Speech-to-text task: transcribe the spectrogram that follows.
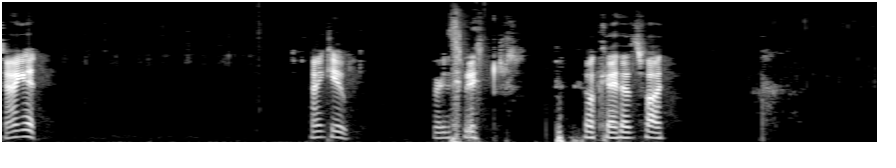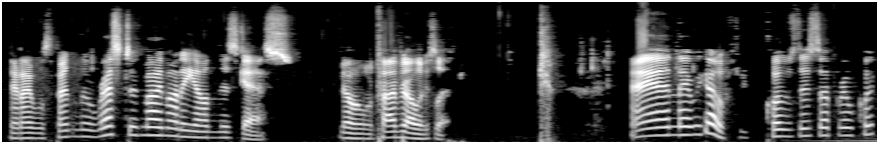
Dang it. Thank you. okay, that's fine. And I will spend the rest of my money on this gas. No, five dollars left. And there we go. Close this up real quick.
